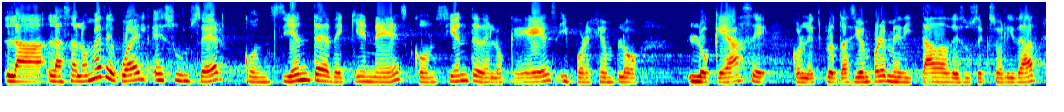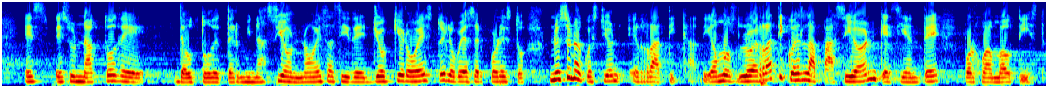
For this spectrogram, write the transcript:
la, Salomé de Wilde es un ser consciente de quién es, consciente de lo que es y, por ejemplo, lo que hace con la explotación premeditada de su sexualidad es, un acto de, autodeterminación, no es así de yo quiero esto y lo voy a hacer por esto. No es una cuestión errática, digamos, lo errático es la pasión que siente por Juan Bautista,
